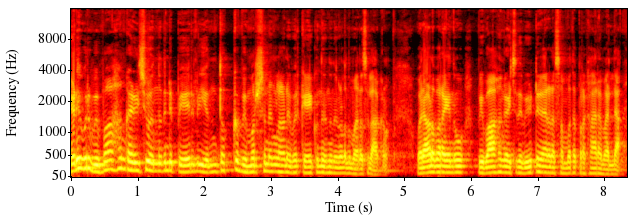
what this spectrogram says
എടേ ഒരു വിവാഹം കഴിച്ചു എന്നതിന്റെ പേരിൽ എന്തൊക്കെ വിമർശനങ്ങളാണ് ഇവർ കേൾക്കുന്നതെന്ന് നിങ്ങളൊന്ന് മനസ്സിലാക്കണം. ഒരാൾ പറയുന്നു വിവാഹം കഴിച്ചത് വീട്ടുകാരുടെ സമ്മതപ്രകാരമല്ല.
